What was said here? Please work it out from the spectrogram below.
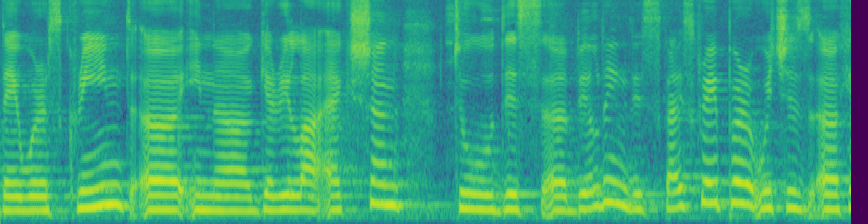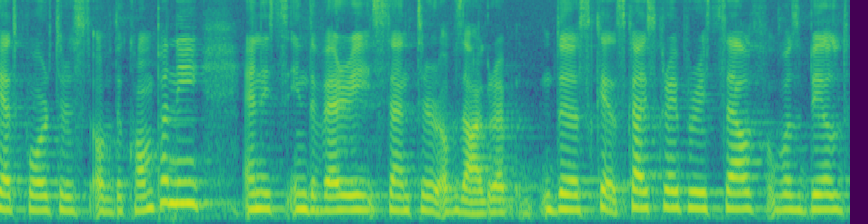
they were screened in a guerrilla action to this uh, building, this skyscraper, which is uh, headquarters of the company, and it's in the very center of Zagreb. The skyscraper itself was built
